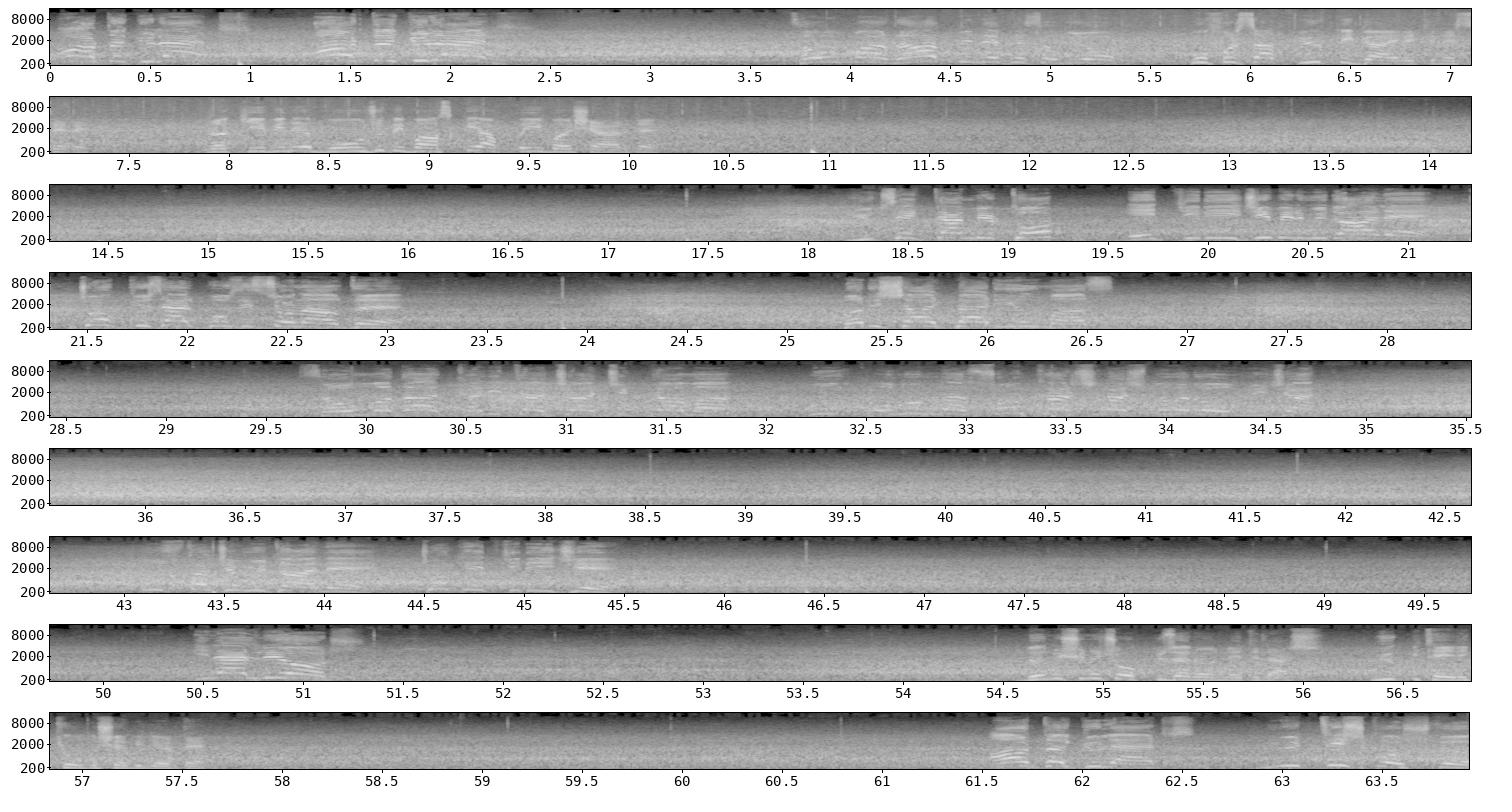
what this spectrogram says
Arda Güler! Arda Güler! Savunma rahat bir nefes alıyor. Bu fırsat büyük bir gayretin eseri. Rakibine boğucu bir baskı yapmayı başardı. Yüksekten bir top, etkileyici bir müdahale. Çok güzel pozisyon aldı. Barış Alper Yılmaz. Savunmada kalite açığa çıktı ama bu onunla son karşılaşmaları olmayacak. Ustaca müdahale. Çok etkileyici. İlerliyor. Dönüşünü çok güzel önlediler. Büyük bir tehlike oluşabilirdi. Arda Güler müthiş koştu.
